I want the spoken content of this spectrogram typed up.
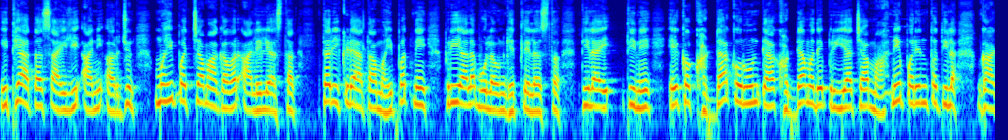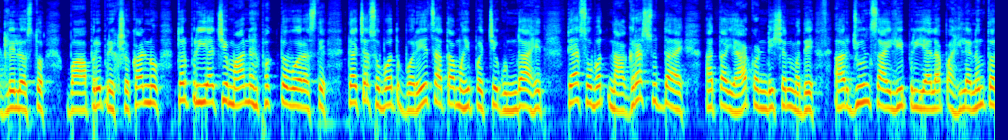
इथे आता सायली आणि अर्जुन महिपतच्या मागावर आलेले असतात. तर इकडे आता महिपतने प्रियाला बोलावून घेतलेलं असतं. तिला तिने एक खड्डा करून त्या खड्ड्यामध्ये प्रियाच्या मानेपर्यंत तिला गाडलेलं असतं. बापरे प्रेक्षकांनो तर प्रियाची मान फक्त वर असते. त्याच्यासोबत बरेच आता महिपतचे गुंड आहेत. त्यासोबत नागराजसुद्धा आहे. आता या कंडिशनमध्ये अर्जुन सायली प्रियाला पाहिल्यानंतर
